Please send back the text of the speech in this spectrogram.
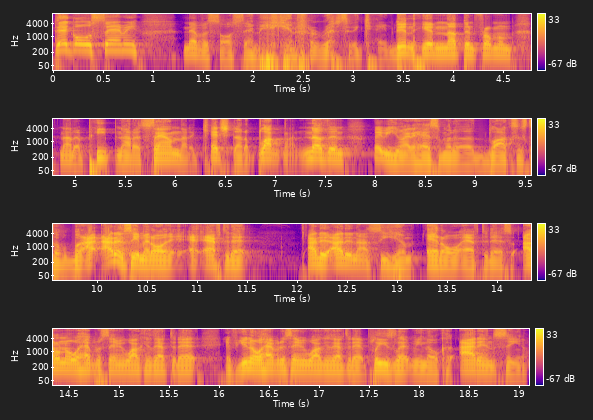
there goes Sammy. Never saw Sammy again for the rest of the game. Didn't hear nothing from him. Not a peep, not a sound, not a catch, not a block, not nothing. Maybe he might have had some of the blocks and stuff, but I, I didn't see him at all after that. I did I did not see him at all after that. So I don't know what happened to Sammy Watkins after that. If you know what happened to Sammy Watkins after that, please let me know because I didn't see him.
